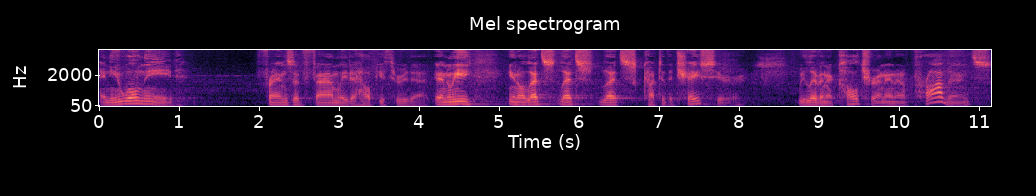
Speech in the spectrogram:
and you will need friends and family to help you through that. And we, you know, let's let's let's cut to the chase here. We live in a culture and in a province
